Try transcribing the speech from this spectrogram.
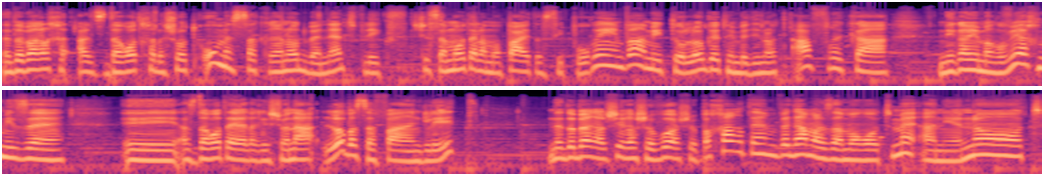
נדבר על, על סדרות חדשות ומסקרנות בנטפליקס, ששמות על המפה את הסיפורים והמיתולוגיות ממדינות אפריקה, נראה מי מרוויח מזה. אה, הסדרות האלה לראשונה לא בשפה האנגלית. נדבר על שיר השבוע שבחרתם, וגם על זמרות מעניינות.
